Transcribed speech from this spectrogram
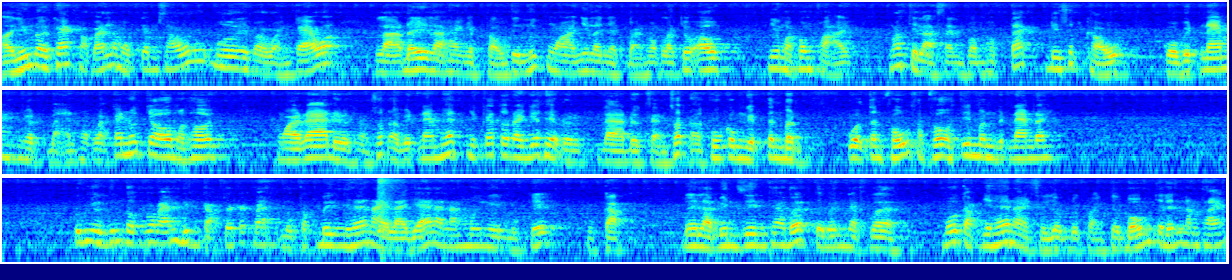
ở những nơi khác họ bán là 160 và quảng cáo á, là đây là hàng nhập khẩu từ nước ngoài như là Nhật Bản hoặc là châu Âu. Nhưng mà không phải nó chỉ là sản phẩm hợp tác đi xuất khẩu của Việt Nam Nhật Bản hoặc là các nước châu Âu mà thôi. Ngoài ra được sản xuất ở Việt Nam hết như các tôi đang giới thiệu được là được sản xuất ở khu công nghiệp Tân Bình quận Tân Phú thành phố Hồ Chí Minh Việt Nam đây. Cũng như chúng tôi có bán pin cặp cho các bạn một cặp pin như thế này là giá là 50.000 một chiếc một cặp. Đây là pin zin theo bếp từ bên Nhật về. Mỗi cặp như thế này sử dụng được khoảng từ 4 cho đến 5 tháng.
